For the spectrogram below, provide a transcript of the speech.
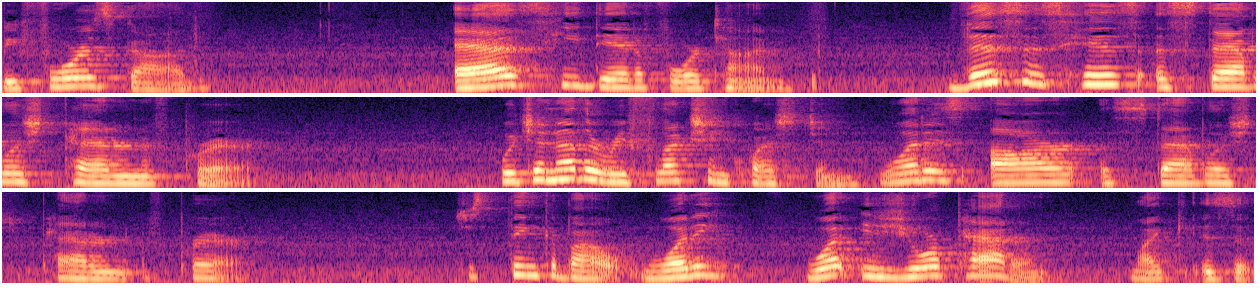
before his God as he did aforetime. This is his established pattern of prayer. Which another reflection question what is our established pattern of prayer? Just think about what, what is your pattern? Like, is it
